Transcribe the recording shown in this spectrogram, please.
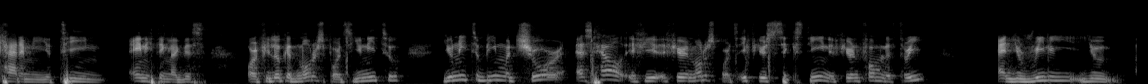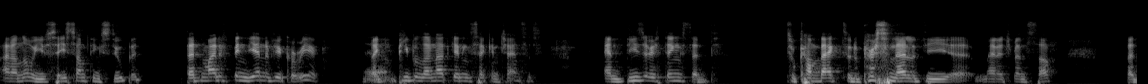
academy, a team, anything like this. Or if you look at motorsports, you need to you need to be mature as hell if you if you're in motorsports. If you're 16, if you're in Formula 3 and you really you I don't know, you say something stupid, that might have been the end of your career. Yeah. Like people are not getting second chances. And these are things that to come back to the personality uh, management stuff, but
